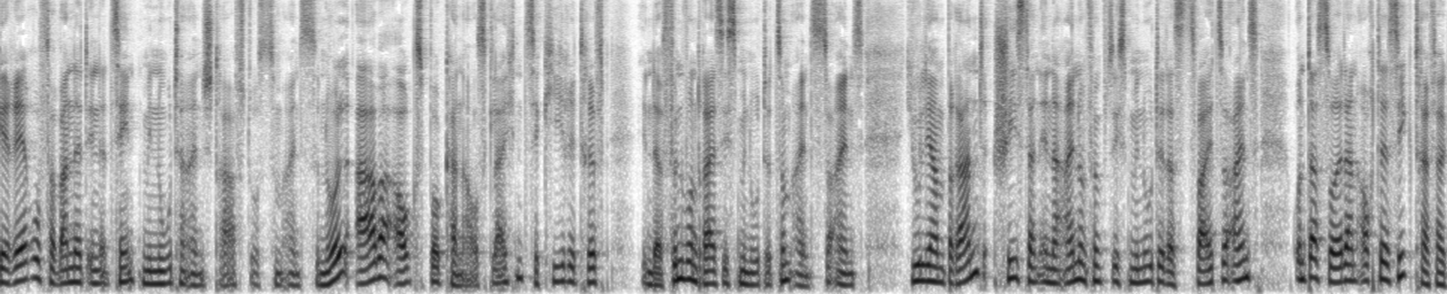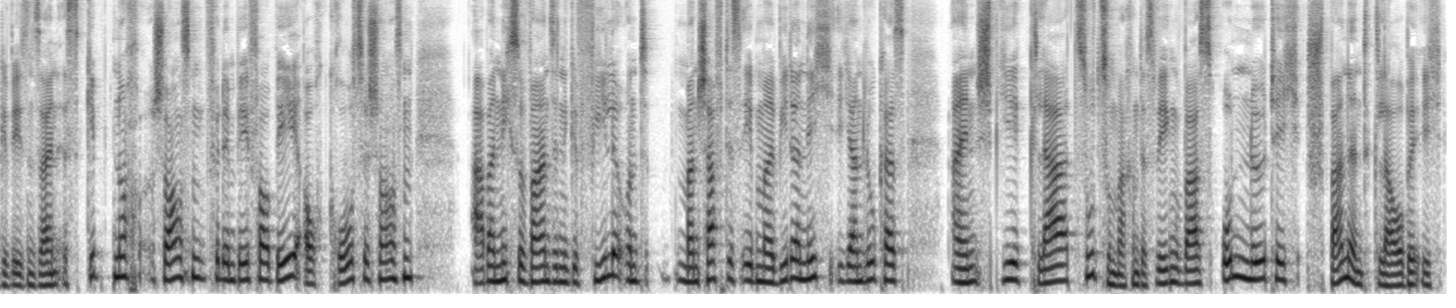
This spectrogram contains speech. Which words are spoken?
Guerrero verwandelt in der zehnten Minute einen Strafstoß zum 1 zu 0, aber Augsburg kann ausgleichen. Zekiri trifft in der 35. Minute zum 1 zu 1. Julian Brandt schießt dann in der 51. Minute das 2 zu 1 und das soll dann auch der Siegtreffer gewesen sein. Es gibt noch Chancen für den BVB, auch große Chancen, aber nicht so wahnsinnige viele und man schafft es eben mal wieder nicht, Jan Lukas, ein Spiel klar zuzumachen. Deswegen war es unnötig spannend, glaube ich,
